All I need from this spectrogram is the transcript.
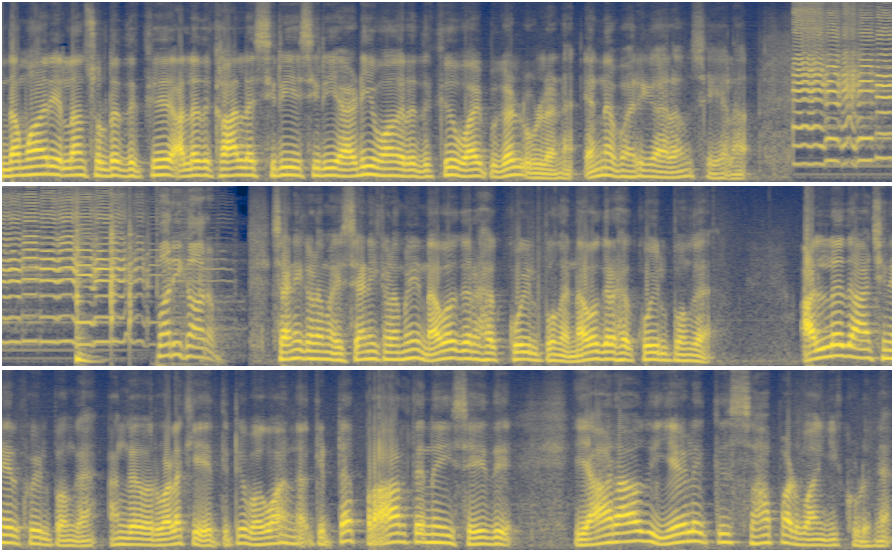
இந்த மாதிரி எல்லாம் சொல்கிறதுக்கு அல்லது காலில் சிறிய சிறிய அடி வாங்குறதுக்கு வாய்ப்புகள் உள்ளன. என்ன பரிகாரம் செய்யலாம்? பரிகாரம். சனிக்கிழமை சனிக்கிழமை நவகிரக கோயில் போங்க நவகிரக கோயில் போங்க. அல்லது ஆஞ்சநேயர் கோயில் போங்க. அங்கே ஒரு விளக்கு ஏற்றிட்டு பகவான் கிட்ட பிரார்த்தனை செய்து யாராவது ஏழைக்கு சாப்பாடு வாங்கி கொடுங்க.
